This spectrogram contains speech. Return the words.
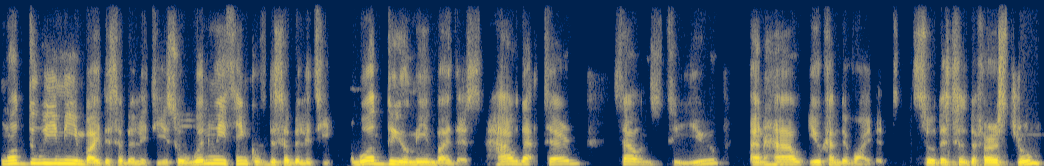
what do we mean by disability? So when we think of disability, what do you mean by this? How that term sounds to you and how you can divide it. So this is the first room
